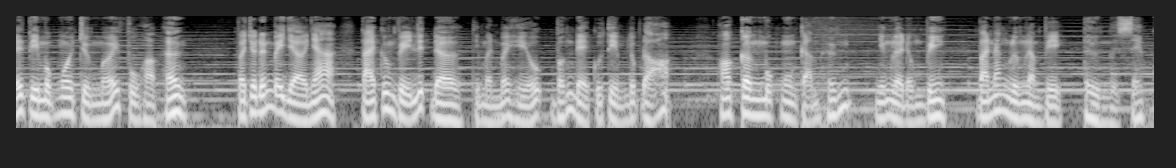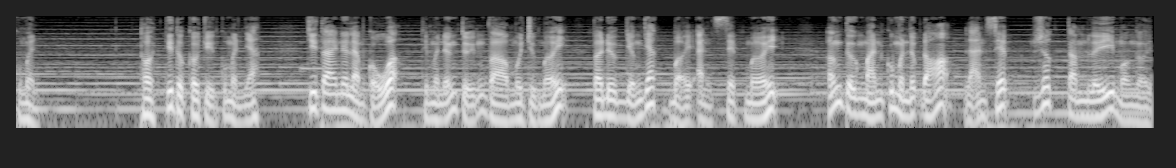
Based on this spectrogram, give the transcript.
để tìm một môi trường mới phù hợp hơn. Và cho đến bây giờ nha, tại cương vị leader thì mình mới hiểu vấn đề của team lúc đó. Họ cần một nguồn cảm hứng, những lời động viên và năng lượng làm việc từ người sếp của mình. Thôi, tiếp tục câu chuyện của mình nha. Chia tay nơi làm cũ á, thì mình ứng tuyển vào môi trường mới và được dẫn dắt bởi anh sếp mới. Ấn tượng mạnh của mình lúc đó là anh sếp rất tâm lý mọi người.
